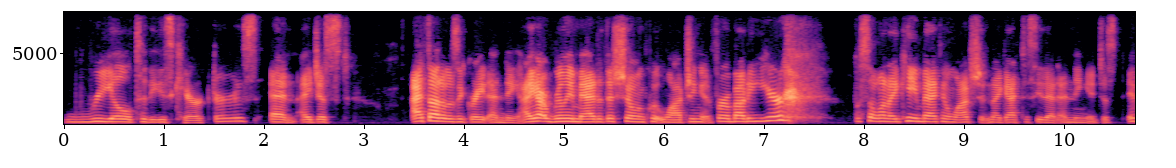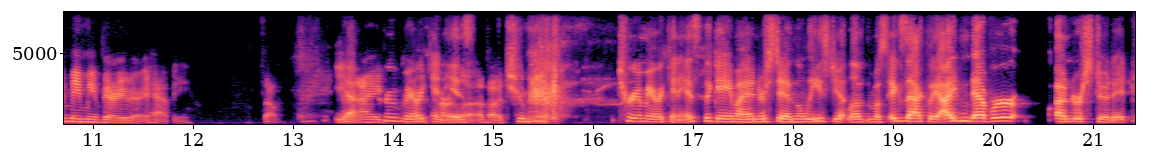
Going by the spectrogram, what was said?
real to these characters. And I just I thought it was a great ending. I got really mad at the show and quit watching it for about a year. so when I came back and watched it and I got to see that ending, it just it made me very, very happy. So Yeah, I True American is about True America. True American is the game I understand the least yet love the most. Exactly. I never understood it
